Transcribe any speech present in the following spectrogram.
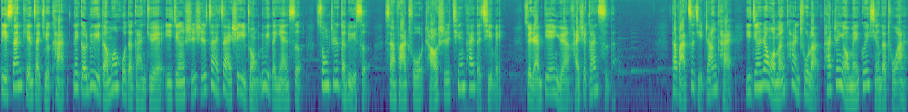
第三天再去看，那个绿的模糊的感觉已经实实在在是一种绿的颜色，松枝的绿色，散发出潮湿青苔的气味，虽然边缘还是干死的。它把自己张开，已经让我们看出了它真有玫瑰形的图案。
